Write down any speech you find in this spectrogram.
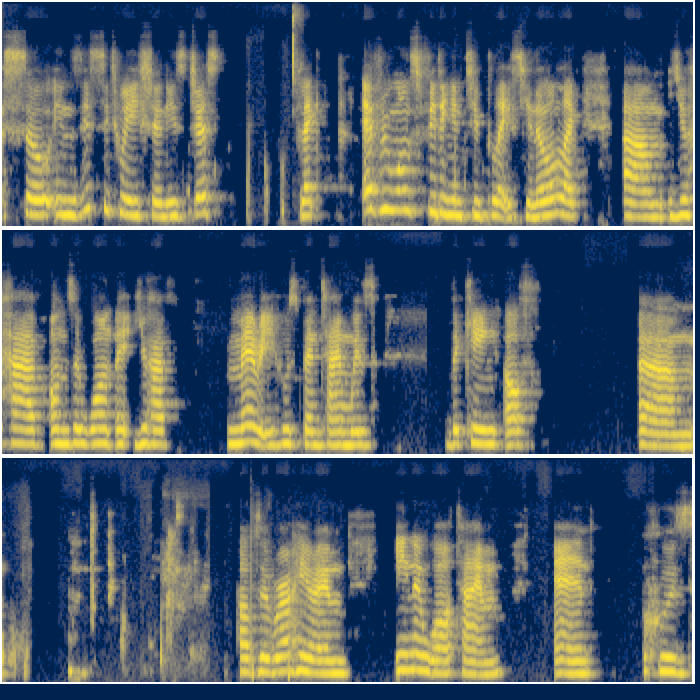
so in this situation it's just like everyone's fitting into place you know like um you have on the one uh, you have Merry who spent time with the king of um of the Rohirrim in a wartime and who's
